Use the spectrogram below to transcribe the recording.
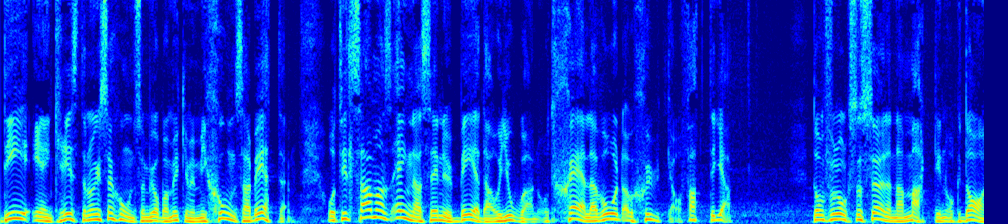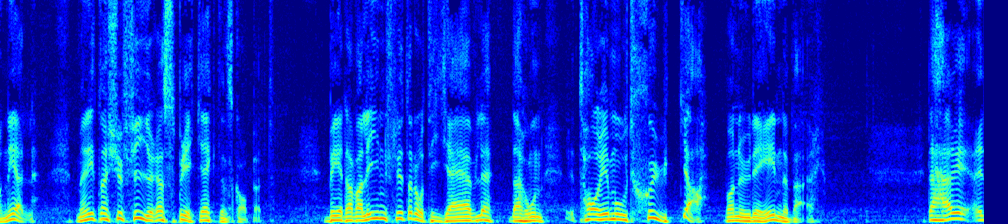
Det är en kristen organisation som jobbar mycket med missionsarbete och tillsammans ägnar sig nu Beda och Johan åt själavård av sjuka och fattiga. De får också sönerna Martin och Daniel. Men 1924 spricker äktenskapet. Beda Wallin flyttar då till Gävle där hon tar emot sjuka, vad nu det innebär. Det här är,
